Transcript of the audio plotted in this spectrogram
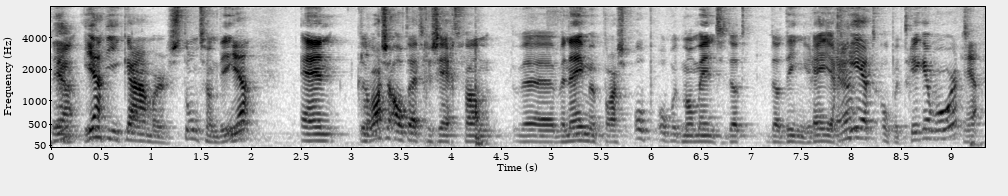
Ja. In Ja. die kamer stond zo'n ding. Ja, En er was altijd gezegd van, we, we nemen pas op op het moment dat dat ding reageert op het triggerwoord. Ja,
